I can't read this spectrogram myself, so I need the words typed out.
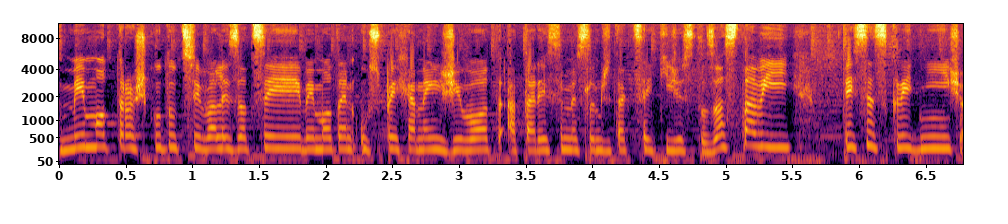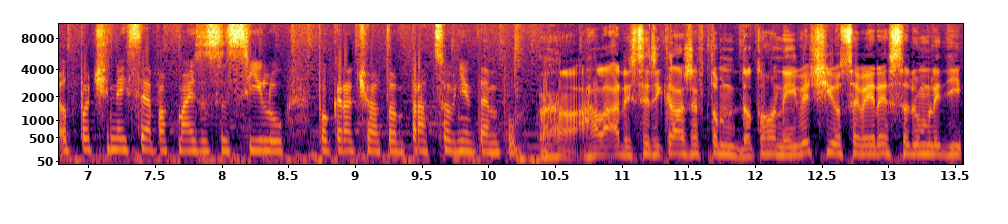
mimo trošku tu civilizaci, mimo ten uspěchaný život a tady si myslím, že tak cítí, že se to zastaví, ty se sklidníš, odpočineš se a pak máš zase sílu pokračovat v tom pracovním tempu. Aha, hele, a když jsi říkala, že v tom do toho největšího se vejde sedm lidí,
